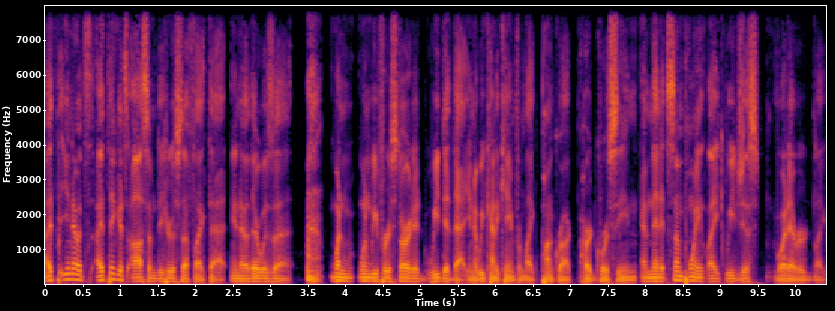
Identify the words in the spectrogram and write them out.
I th- you know it's I think it's awesome to hear stuff like that. You know, there was a when when we first started, we did that. You know, we kind of came from like punk rock hardcore scene, and then at some point, like we just whatever, like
